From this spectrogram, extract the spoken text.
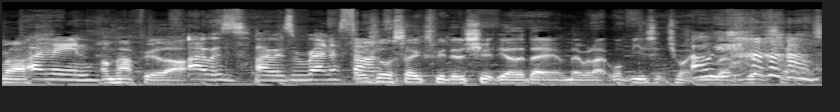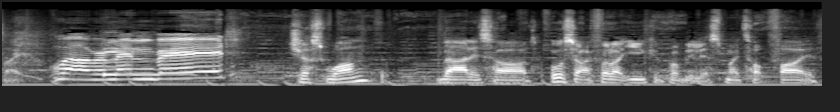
Smash. I mean, I'm happy with that. I was I was renaissance. it was renaissance. also because we did a shoot the other day and they were like, what music do you want? Oh, you went yeah. Beyonce. I was like, well remembered. just one? That is hard. Also, I feel like you could probably list my top five.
